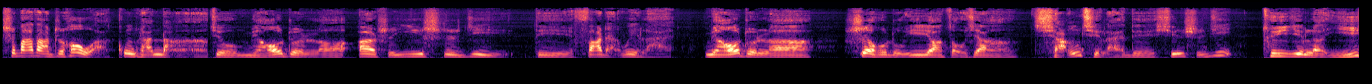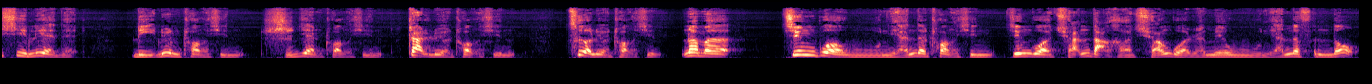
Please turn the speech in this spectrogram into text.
十八大之后啊，共产党就瞄准了二十一世纪的发展未来，瞄准了社会主义要走向强起来的新时纪。推进了一系列的理论创新、实践创新、战略创新、策略创新。那么，经过五年的创新，经过全党和全国人民五年的奋斗，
